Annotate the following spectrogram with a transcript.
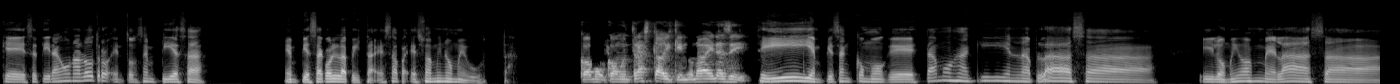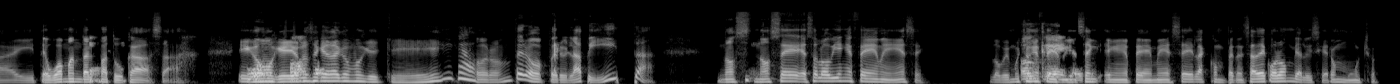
que se tiran uno al otro, entonces empieza, empieza con la pista. Esa, eso a mí no me gusta. Como, como un trash talking, una vaina así. Sí, empiezan como que estamos aquí en la plaza y lo mío es melaza y te voy a mandar para tu casa. Y como que yo no se queda como que, ¿qué, cabrón? Pero, pero ¿y la pista? No, no sé, eso lo vi en FMS. Lo vi mucho en FMS. En, en FMS, las competencias de Colombia lo hicieron mucho.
